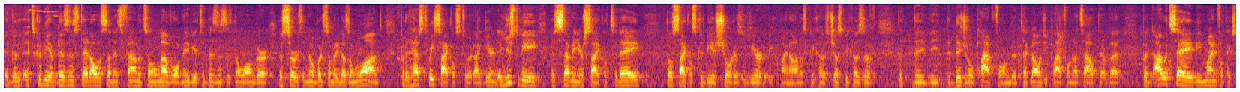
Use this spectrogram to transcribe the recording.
it, could be a business that all of a sudden has found its own level, or maybe it's a business that's no longer a service that nobody somebody doesn't want, but it has three cycles to it. I guarantee. It used to be a seven-year cycle. Today, those cycles could be as short as a year, to be quite honest, because just because of the, the, the, the digital platform, the technology platform that's out there. But but I would say be mindful. It takes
